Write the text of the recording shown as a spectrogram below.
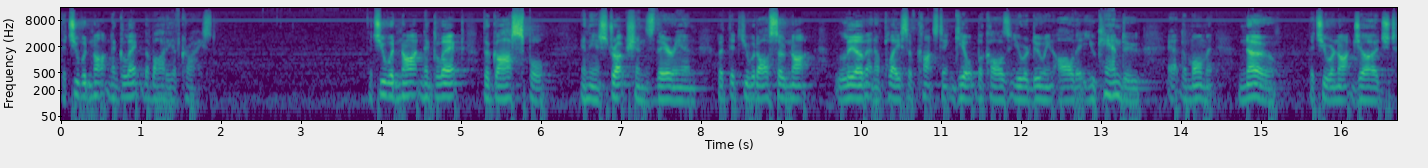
that you would not neglect the body of Christ. That you would not neglect the gospel and the instructions therein, but that you would also not live in a place of constant guilt because you are doing all that you can do at the moment. Know that you are not judged,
